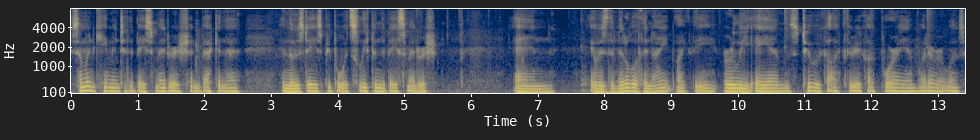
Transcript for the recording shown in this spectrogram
someone came into the beis medrash, and back in the in those days, people would sleep in the beis medrash, and it was the middle of the night, like the early a.m.s, two o'clock, three o'clock, four a.m., whatever it was,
